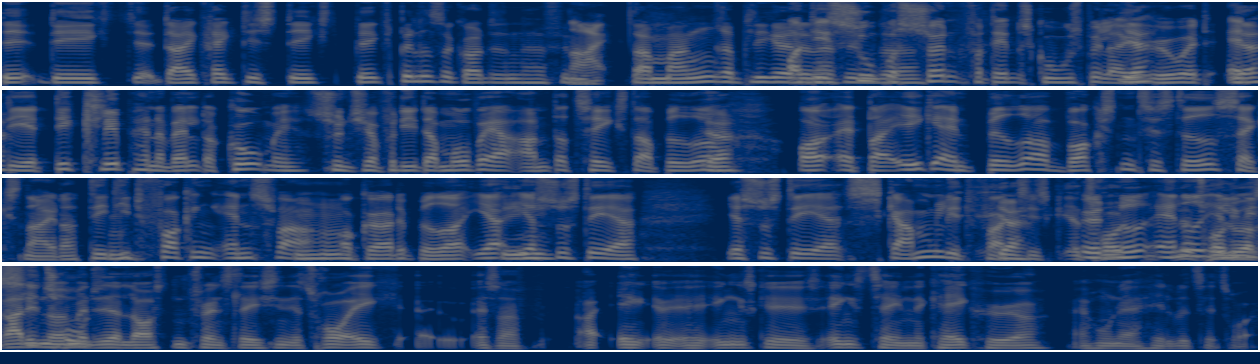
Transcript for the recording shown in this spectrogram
det, det er ikke, der er ikke rigtig, det er ikke, det er ikke spillet så godt i den her film. Nej. Der er mange replikker i Og den det er film, super der... synd for den skuespiller Ja, i øvrigt, at ja. det er det klip, han har valgt at gå med, synes jeg, fordi der må være andre takes, der er bedre. Ja. Og at der ikke er en bedre voksen til stede, Zack Snyder. Det er dit fucking ansvar Mhm. at gøre det bedre. Jeg, jeg, synes, det er, jeg synes, det er skammeligt, faktisk. Jeg tror, noget andet, jeg tror du har ret i noget med det der Lost in Translation. Jeg tror ikke, øh, altså, øh, øh, engelske, engelsktalende kan ikke høre, at hun er helvede til, tror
